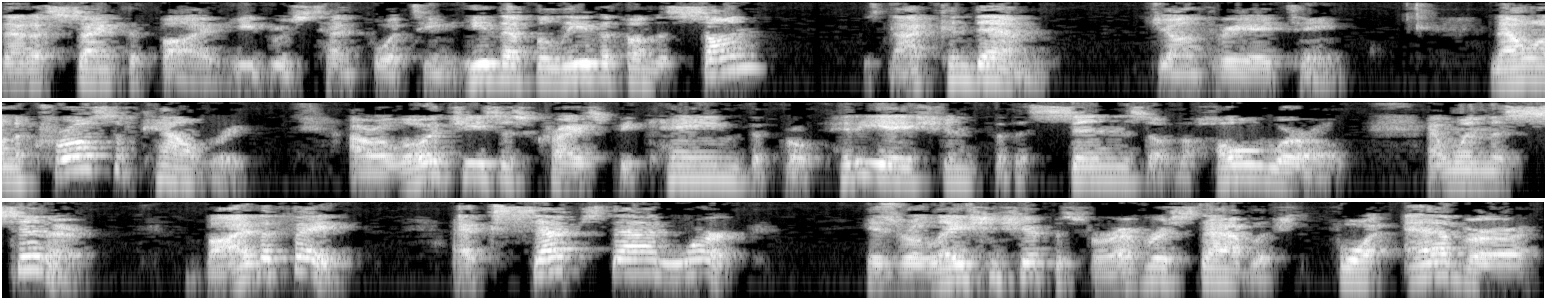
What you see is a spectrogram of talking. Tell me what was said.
that are sanctified. Hebrews 10:14. He that believeth on the Son is not condemned. John 3:18. Now on the cross of Calvary, our Lord Jesus Christ became the propitiation for the sins of the whole world. And when the sinner, by the faith, accepts that work, his relationship is forever established, forever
